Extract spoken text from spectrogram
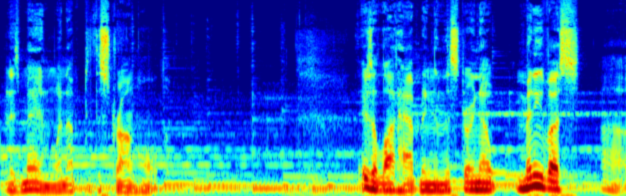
and his men went up to the stronghold. There's a lot happening in this story. Now, many of us uh,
